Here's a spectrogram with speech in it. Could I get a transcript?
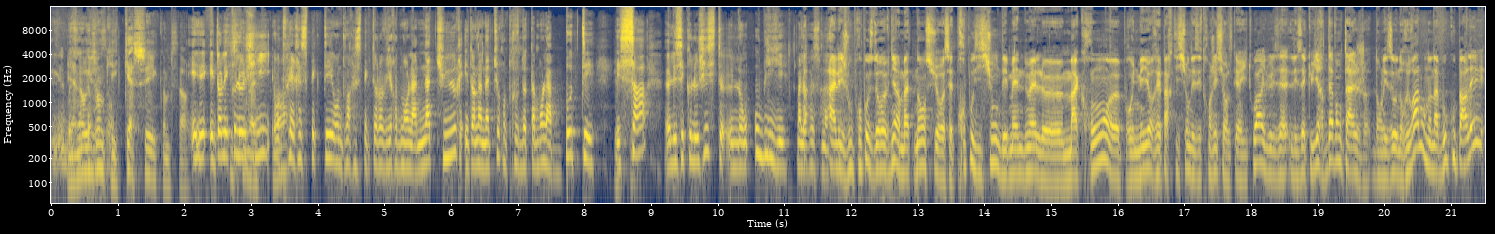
Il y a un horizon qui est cassé comme ça. Et, dans l'écologie, on devrait respecter, on doit respecter l'environnement, la nature. Et dans la nature, on trouve notamment la beauté. Et ça, euh, les écologistes l'ont oublié, malheureusement. Allez, je vous propose de revenir maintenant sur cette proposition d'Emmanuel euh, Macron euh, pour une meilleure répartition des étrangers sur le territoire et les accueillir davantage dans les zones rurales. On en a beaucoup parlé.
